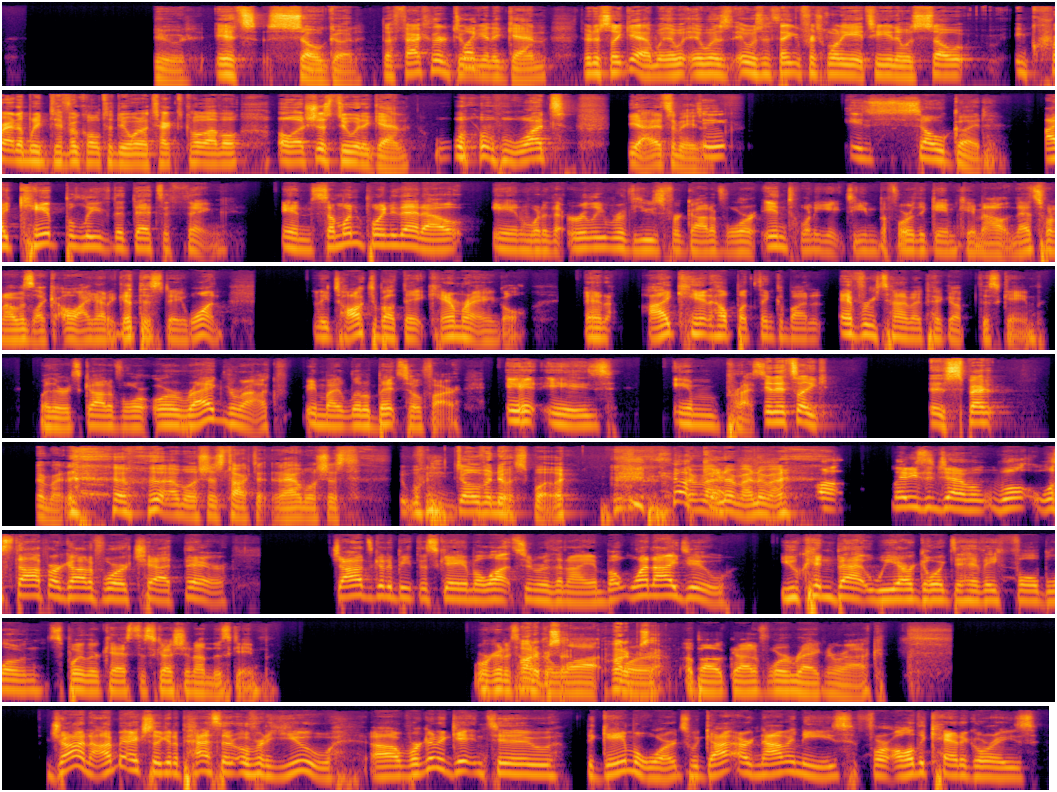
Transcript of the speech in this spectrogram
Dude, it's so good. The fact that they're doing Like- it again, they're just like, yeah, it, it was it was a thing for 2018. It was so incredibly difficult to do on a technical level. Oh, let's just do it again. what? Yeah, it's amazing. It is so good. I can't believe that that's a thing. And someone pointed that out in one of the early reviews for God of War in 2018 before the game came out. And that's when I was like, oh, I got to get this day one. And they talked about that camera angle. And I can't help but think about it every time I pick up this game, whether it's God of War or Ragnarok in my little bit so far. It is impressive. and it's like spe- never mind i almost just talked to, i almost just dove into a spoiler never mind never mind never mind Well, ladies and gentlemen, we'll we'll stop our God of War chat there. John's going to beat this game a lot sooner than I am, but when I do, you can bet we are going to have a full blown spoiler cast discussion on this game. We're going to talk 100%, a lot more about God of War Ragnarok. John, I'm actually going to pass it over to you. Uh, we're going to get into the Game Awards. We got our nominees for all the categories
